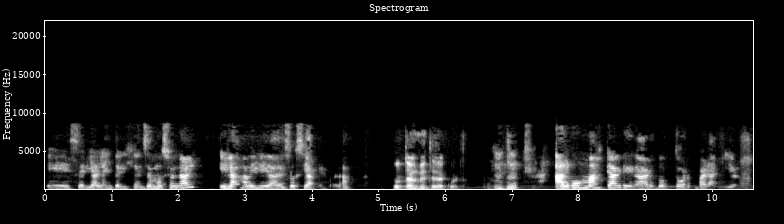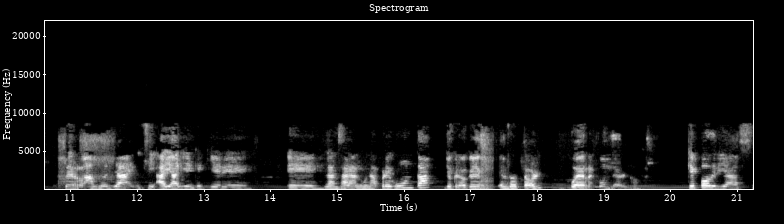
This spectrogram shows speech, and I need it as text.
eh, sería la inteligencia emocional y las habilidades sociales, ¿verdad? Totalmente de acuerdo. ¿Algo más que agregar, doctor, para ir cerrando ya? Y si hay alguien que quiere eh, lanzar alguna pregunta, yo creo que el doctor puede respondernos. ¿Qué podrías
